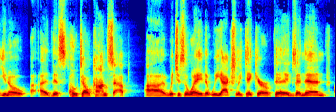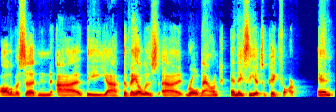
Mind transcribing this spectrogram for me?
you know, this hotel concept, uh, which is the way that we actually take care of pigs. And then all of a sudden, uh, the uh, the veil is uh, rolled down, and they see it's a pig farm. And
